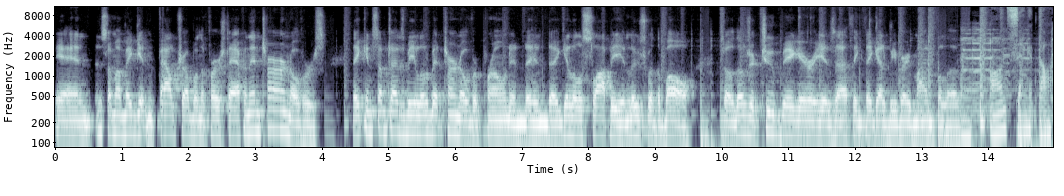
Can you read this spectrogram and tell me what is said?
and some of them may get in foul trouble in the first half, and then turnovers. They can sometimes be a little bit turnover prone and and uh, get a little sloppy and loose with the ball. So those are two big areas I think they got to be very mindful of. On second thought.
